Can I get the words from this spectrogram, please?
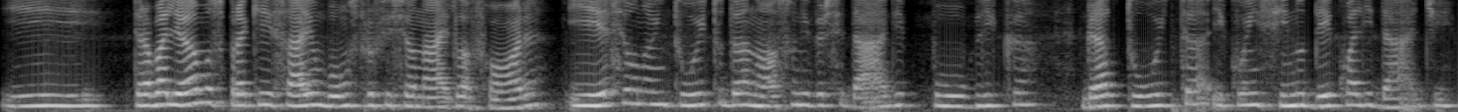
e trabalhamos para que saiam bons profissionais lá fora. E esse é o intuito da nossa universidade pública, gratuita e com ensino de qualidade.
